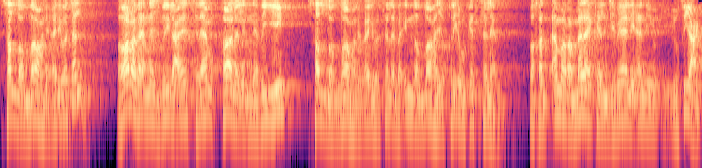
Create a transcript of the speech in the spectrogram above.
صلى الله عليه وسلم. وورد أن جبريل عليه السلام قال للنبي صلى الله عليه وسلم إن الله يقرئك السلام وقد أمر ملك الجبال أن يطيعك.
